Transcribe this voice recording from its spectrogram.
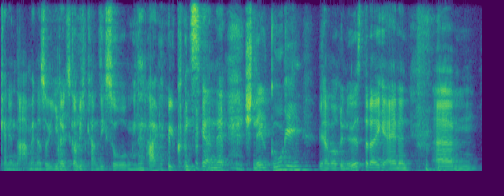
keine Namen, also jeder, glaube ich, kann sich so Mineralölkonzerne schnell googeln. Wir haben auch in Österreich einen. Ähm,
